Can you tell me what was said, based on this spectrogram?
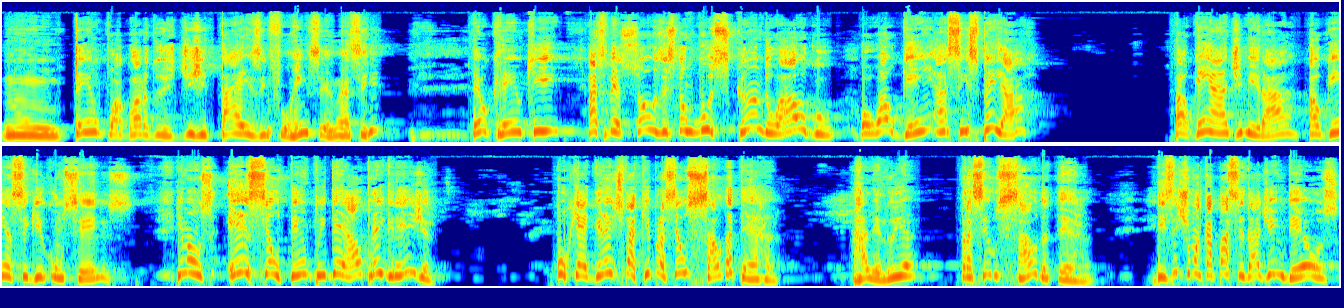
num tempo agora dos digitais influencers, não é assim? Eu creio que as pessoas estão buscando algo ou alguém a se espelhar, alguém a admirar, alguém a seguir conselhos. Irmãos, esse é o tempo ideal para a igreja, porque a igreja está aqui para ser o sal da terra. Aleluia! Para ser o sal da terra. Existe uma capacidade em Deus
